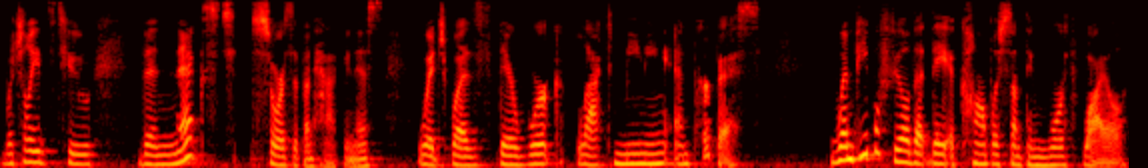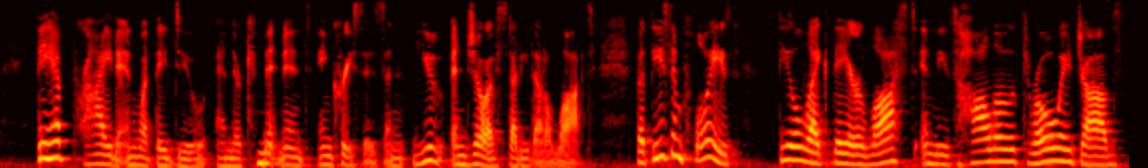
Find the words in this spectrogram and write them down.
which leads to the next source of unhappiness, which was their work lacked meaning and purpose. When people feel that they accomplish something worthwhile, they have pride in what they do and their commitment increases. And you and Joe have studied that a lot. But these employees feel like they are lost in these hollow, throwaway jobs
